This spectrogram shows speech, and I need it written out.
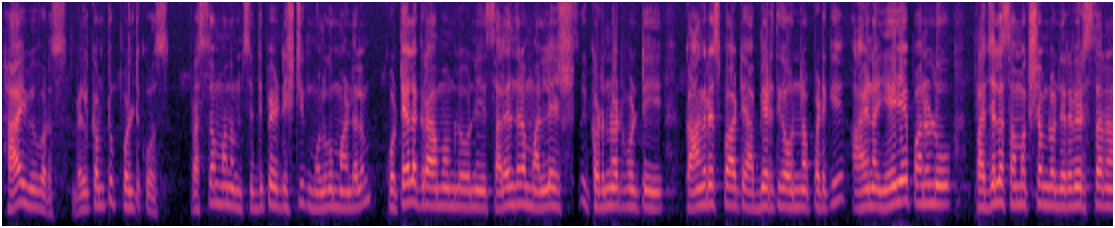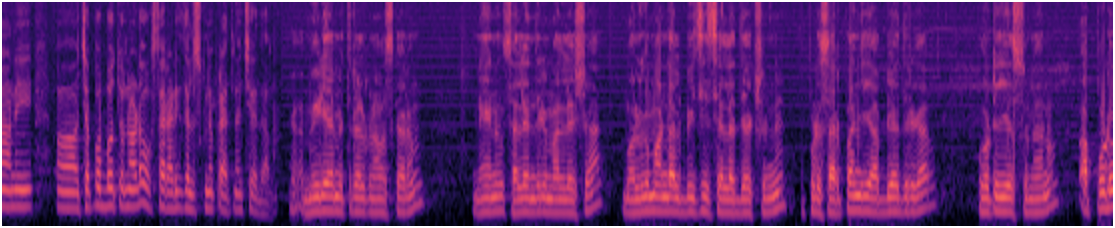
Hi viewers welcome to Politicos. ప్రస్తుతం మనం సిద్దిపేట డిస్టిక్ ములుగు మండలం కొట్టేల గ్రామంలోని సలేంద్ర మల్లేష్ ఇక్కడ ఉన్నటువంటి కాంగ్రెస్ పార్టీ అభ్యర్థిగా ఉన్నప్పటికీ ఆయన ఏ ఏ పనులు ప్రజల సమక్షంలో నెరవేరుస్తారని ఆ, చెప్పబోతున్నాడో ఒకసారి అడిగి తెలుసుకునే ప్రయత్నం చేద్దాం. మీడియా మిత్రులకు నమస్కారం. నేను సలేంద్రి మల్లేష ములుగు మండల్ బీసీసీఎల్ అధ్యక్షుడిని ఇప్పుడు సర్పంచ్ అభ్యర్థిగా పోటీ చేస్తున్నాను. అప్పుడు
